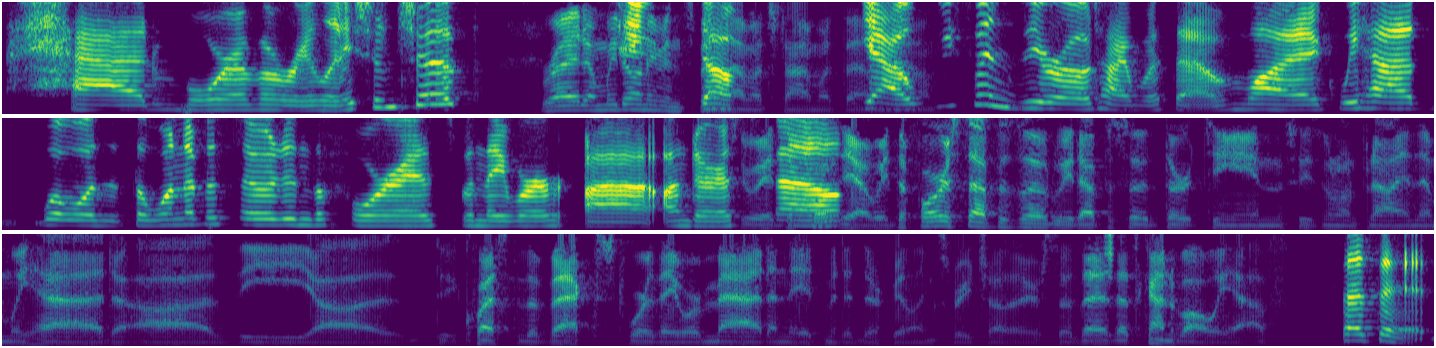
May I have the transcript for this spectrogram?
had more of a relationship. So. Right, and we don't even spend Yeah. that much time with them. yeah, know? we spend zero time with them. Like we had what was it? The one episode in the forest when they were uh under a We the spell. fo- yeah, we had the forest episode. We had episode thirteen, the season one finale, and then we had uh, the uh, the quest of the vexed, where they were mad and they admitted their feelings for each other. So that, that's kind of all we have. That's it.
